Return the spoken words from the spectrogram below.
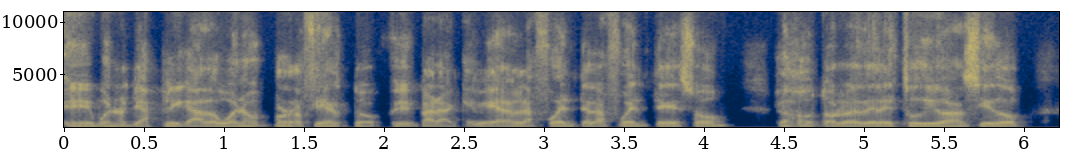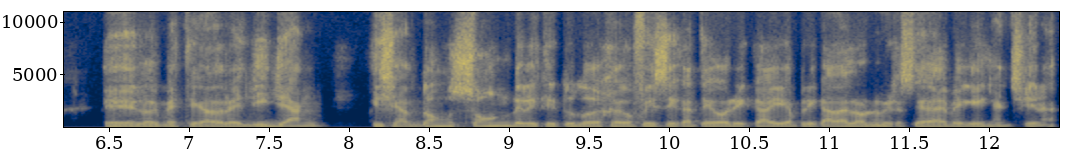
eh, bueno, ya he explicado, bueno, por cierto, eh, para que vean la fuente, la fuente son, los autores del estudio han sido eh, los investigadores Yi Yang y Shandong Song del Instituto de Geofísica Teórica y Aplicada de la Universidad de Pekín en China.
